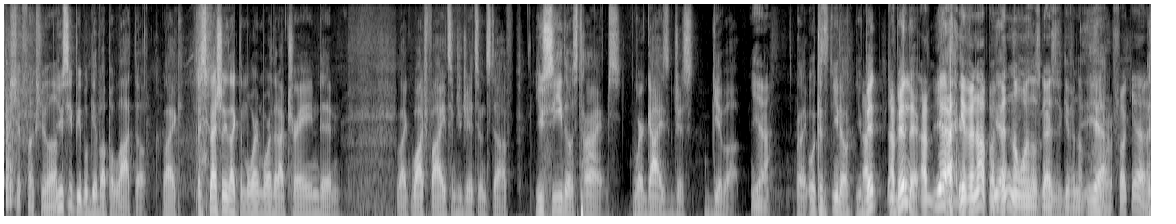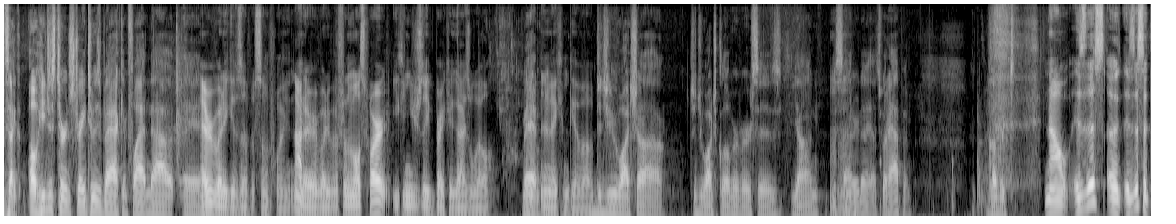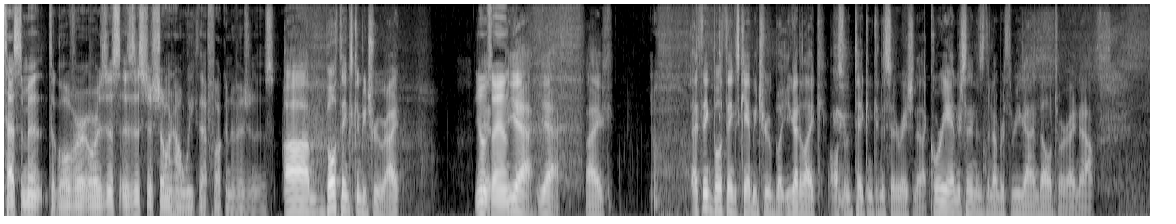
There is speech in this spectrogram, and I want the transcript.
Shit fucks you up. You see people give up a lot though. Like especially like the more and more that I've trained and like watch fights and jujitsu and stuff. you see those times where guys just give up. Yeah. Like, well, because you know you've been you've I've been there. I've, yeah, I've given up. I've Yeah. been the one of those guys who's given up before. Yeah. Fuck yeah. it's like, oh, he just turned straight to his back and flattened out, and Everybody gives up at some point. Not everybody, but for the most part, you can usually break a guy's will man, and make him give up. did you watch? uh Did you watch Glover versus Jan this Saturday? That's what happened. Glover, t- Now, is this a, is this a testament to Glover, or is this is this just showing how weak that fucking division is? um, both things can be true, right? You know what I'm saying? Yeah, yeah. Like, I think both things can be true, but you got to like also take in consideration that like Corey Anderson is the number three guy in Bellator right now,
